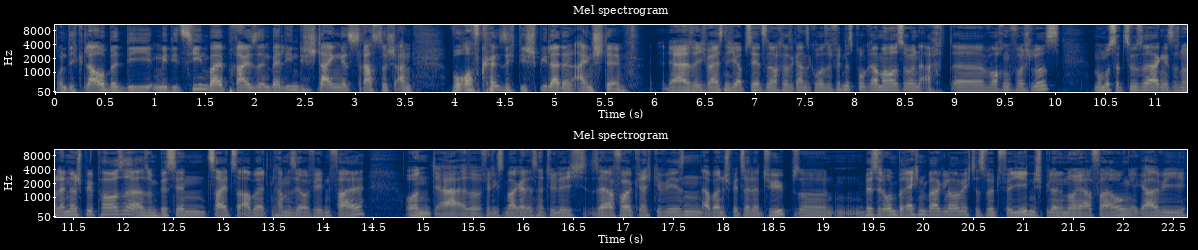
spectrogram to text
Und ich glaube, die Medizinballpreise in Berlin, die steigen jetzt drastisch an. Worauf können sich die Spieler denn einstellen? Ja, also ich weiß nicht, ob sie jetzt noch das ganz große Fitnessprogramm rausholen, acht äh, Wochen vor Schluss. Man muss dazu sagen, es ist noch Länderspielpause, also ein bisschen Zeit zu arbeiten haben sie auf jeden Fall. Und ja, also Felix Magath ist natürlich sehr erfolgreich gewesen, aber ein spezieller Typ, so ein bisschen unberechenbar, glaube ich. Das wird für jeden Spieler eine neue Erfahrung, egal wie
